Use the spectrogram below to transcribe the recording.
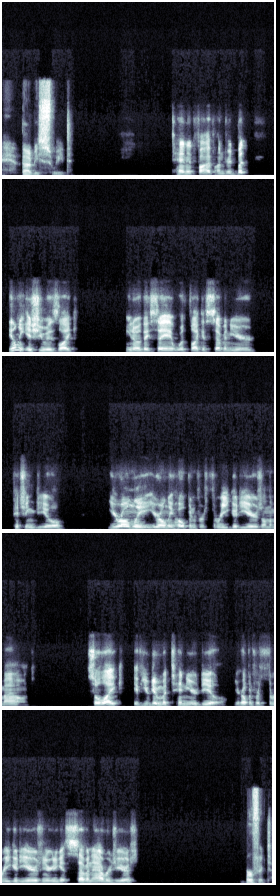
Man, That would be sweet. 10 at 500, but the only issue is like you know, they say with like a 7-year pitching deal, you're only you're only hoping for 3 good years on the mound. So like if you give him a 10-year deal, you're hoping for 3 good years and you're going to get 7 average years. Perfect.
